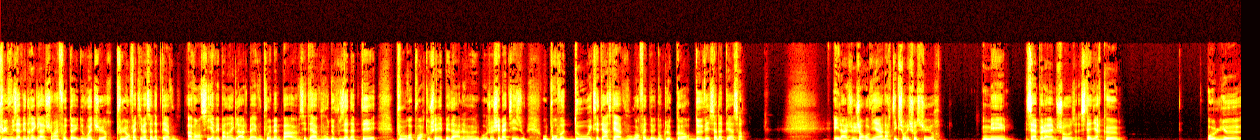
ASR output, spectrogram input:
Plus vous avez de réglage sur un fauteuil de voiture, plus en fait il va s'adapter à vous. Avant, s'il n'y avait pas de réglage, ben vous pouvez même pas. C'était à vous de vous adapter pour pouvoir toucher les pédales. Euh, je schématise ou, ou pour votre dos, etc. C'était à vous en fait. donc le corps devait s'adapter à ça. Et là, j'en reviens à l'article sur les chaussures, mais c'est un peu la même chose. C'est-à-dire que au lieu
